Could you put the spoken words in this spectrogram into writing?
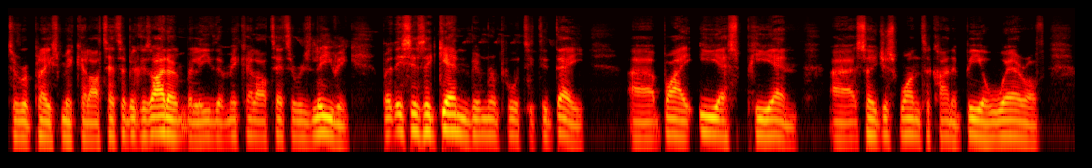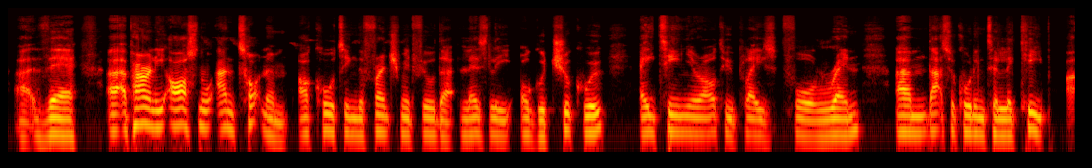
to replace Mikel Arteta because I don't believe that Mikel Arteta is leaving. But this has again been reported today uh, by ESPN. Uh, so just one to kind of be aware of uh, there. Uh, apparently, Arsenal and Tottenham are courting the French midfielder Lesley Ugochukwu, 18 year old who plays for Rennes. Um, that's according to L'Equipe. I,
